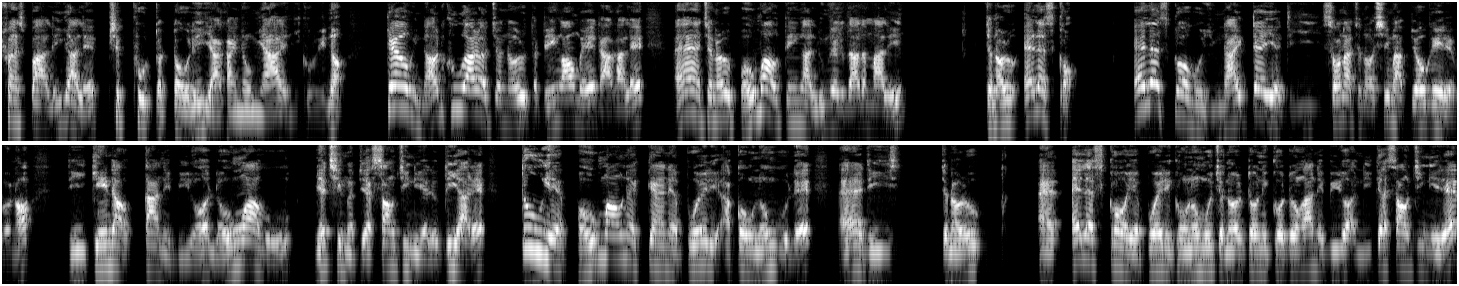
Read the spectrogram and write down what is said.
transfer လေးကလည်းဖြစ်ဖို့တော်တော်လေးရာခိုင်နှုန်းများတယ်ညီကိုတွေနော်ကဲဟုတ်ပြီနောက်တစ်ခုကတော့ကျွန်တော်တို့သတင်းကောင်းပဲဒါကလည်းအဲကျွန်တော်တို့ဘုံမောက်အသင်းကလူငယ်ကစားသမားလေးကျွန်တော်တို့ Alex Scott Alex Scott ကို United ရဲ့ဒီဆောနာကျွန်တော်ရှေ့မှာပြောခဲ့တယ်ပေါ့နော်ဒီကင်းတောက်ကနေပြီးတော့လုံးဝကိုမျက်ခြေမပြတ်စောင့်ကြည့်နေရလို့သိရတယ် သူ့ရဲ့ဘုံမောင်းနဲ့ကန်တဲ့ပွဲတွေအကုန်လုံးကိုလည်းအဲဒီကျွန်တော်တို့အဲ Alex Scott ရဲ့ပွဲတွေအကုန်လုံးကိုကျွန်တော်တို့ Tony Cotton ကနေပြီးတော့အနီးကပ်စောင့်ကြည့်နေတယ်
